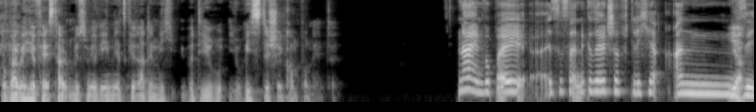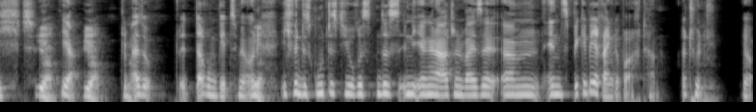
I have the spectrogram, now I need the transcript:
wobei wir hier festhalten müssen, wir reden jetzt gerade nicht über die juristische Komponente. Nein, wobei es ist eine gesellschaftliche Ansicht. Ja, ja, ja, ja genau. Also darum geht's mir. Und ja. ich finde es gut, dass die Juristen das in irgendeiner Art und Weise ähm, ins BGB reingebracht haben. Natürlich, mhm. ja.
